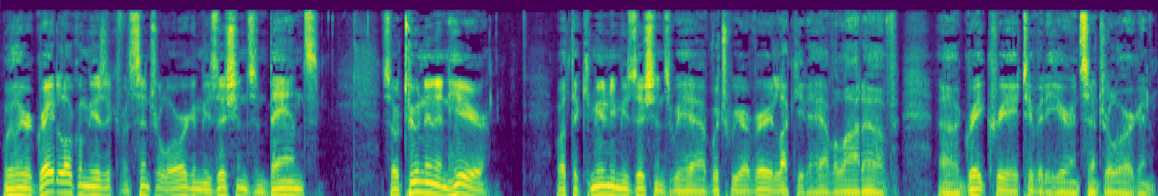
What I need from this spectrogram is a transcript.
We'll hear great local music from Central Oregon musicians and bands. So tune in and hear what the community musicians we have, which we are very lucky to have a lot of. Uh, great creativity here in Central Oregon.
